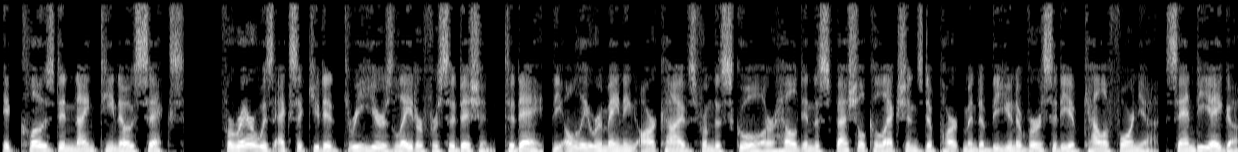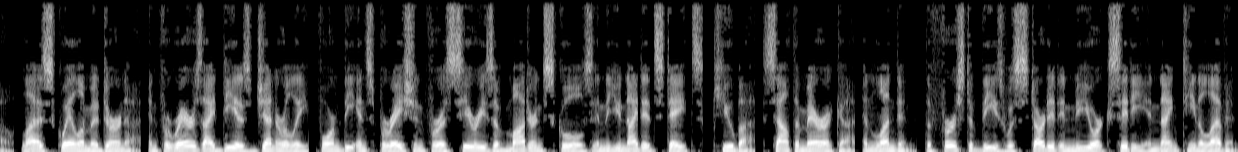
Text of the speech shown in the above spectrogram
It closed in 1906. Ferrer was executed three years later for sedition. Today, the only remaining archives from the school are held in the Special Collections Department of the University of California, San Diego. La Escuela Moderna, and Ferrer's ideas generally, formed the inspiration for a series of modern schools in the United States, Cuba, South America, and London. The first of these was started in New York City in 1911.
